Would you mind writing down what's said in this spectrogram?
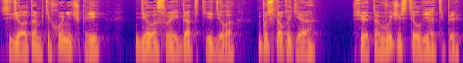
сидела там тихонечко и делала свои гадкие дела. Но после того, как я все это вычистил, я теперь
